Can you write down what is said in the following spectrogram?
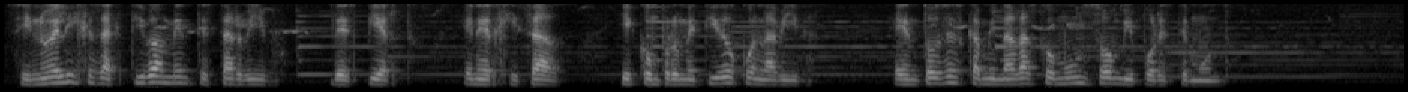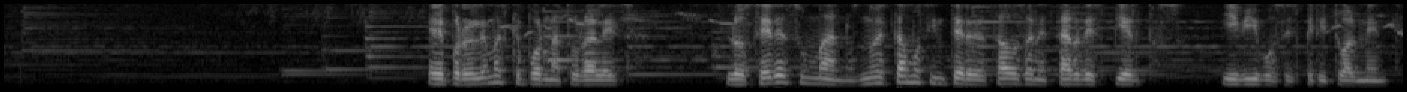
Si no eliges activamente estar vivo, despierto, energizado y comprometido con la vida, entonces caminarás como un zombi por este mundo. El problema es que por naturaleza, los seres humanos no estamos interesados en estar despiertos y vivos espiritualmente.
